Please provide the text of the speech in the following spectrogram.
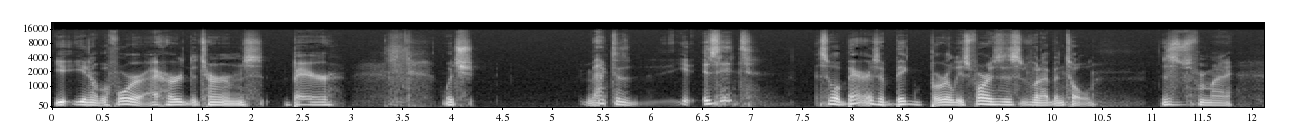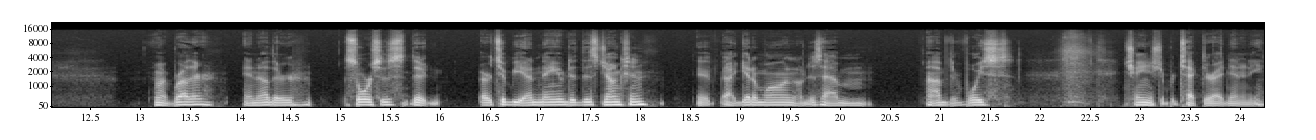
you, you know, before I heard the terms bear, which back to is it so a bear is a big burly as far as this is what I've been told this is from my my brother and other sources that are to be unnamed at this junction. If I get them on, I'll just have them have their voice changed to protect their identity.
